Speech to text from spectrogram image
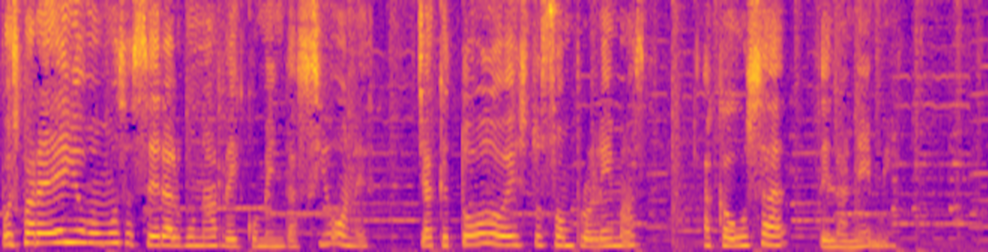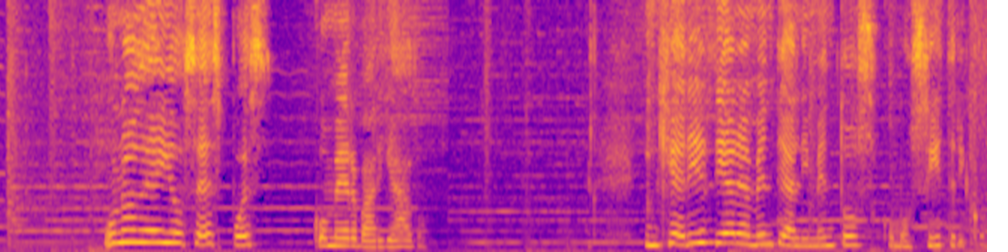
Pues para ello vamos a hacer algunas recomendaciones, ya que todo esto son problemas a causa de la anemia. Uno de ellos es pues comer variado. Ingerir diariamente alimentos como cítricos.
